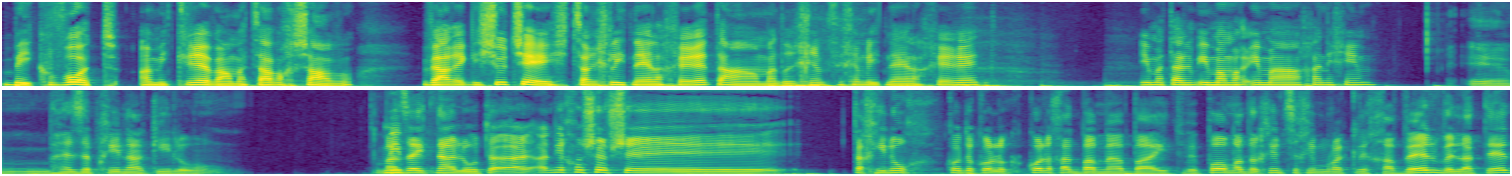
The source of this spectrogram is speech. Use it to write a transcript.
שבעקבות המקרה והמצב עכשיו, והרגישות שצריך להתנהל אחרת, המדריכים צריכים להתנהל אחרת עם, התל... עם, המ... עם החניכים? אמ, איזה בחינה, כאילו... מי- מה זה ההתנהלות? א- אני חושב שאת החינוך, קודם כל, כל אחד בא מהבית, ופה המדריכים צריכים רק לכוון ולתת,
